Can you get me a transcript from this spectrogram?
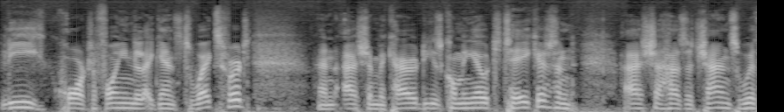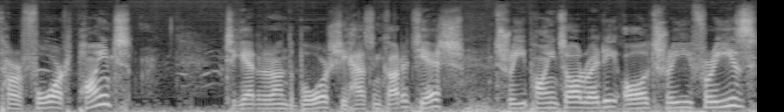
League quarter final against Wexford. And Asha McCarty is coming out to take it. And Asha has a chance with her fourth point to get it on the board. She hasn't got it yet. Three points already, all three frees.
